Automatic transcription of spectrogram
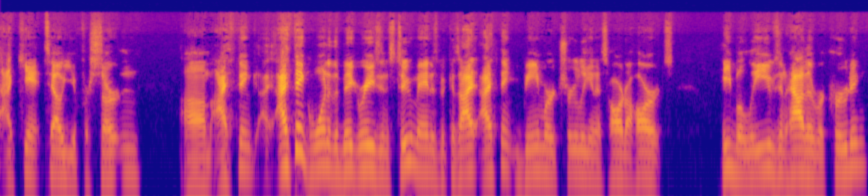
I can't tell you for certain. Um, I think I think one of the big reasons too, man, is because I, I think Beamer truly in his heart of hearts, he believes in how they're recruiting.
